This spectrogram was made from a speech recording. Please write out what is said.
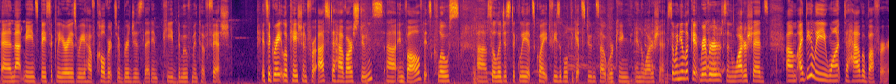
and that means basically areas where you have culverts or bridges that impede the movement of fish. It's a great location for us to have our students uh, involved. It's close, uh, so logistically it's quite feasible to get students out working in the watershed. So when you look at rivers and watersheds, um, ideally you want to have a buffer.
